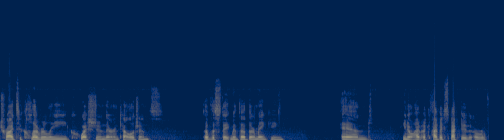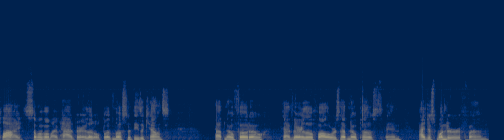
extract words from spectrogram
try to cleverly question their intelligence of the statement that they're making. And you know, I've, I've expected a reply. Some of them I've had very little, but most of these accounts have no photo, have very little followers, have no posts, and I just wonder if um,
